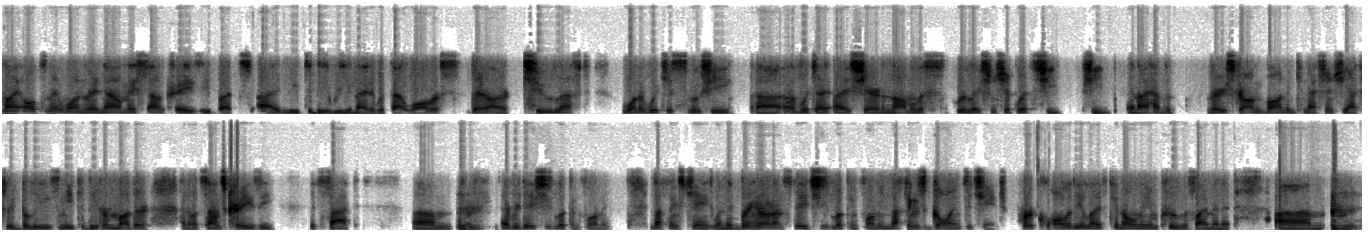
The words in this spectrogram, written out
my ultimate one right now may sound crazy, but I need to be reunited with that walrus. There are two left. One of which is Smooshy, uh, of which I, I share an anomalous relationship with. She, she, and I have a very strong bonding connection. She actually believes me to be her mother. I know it sounds crazy. It's fact. Um, every day she's looking for me. Nothing's changed. When they bring her out on stage, she's looking for me. Nothing's going to change. Her quality of life can only improve if I'm in it. Um,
